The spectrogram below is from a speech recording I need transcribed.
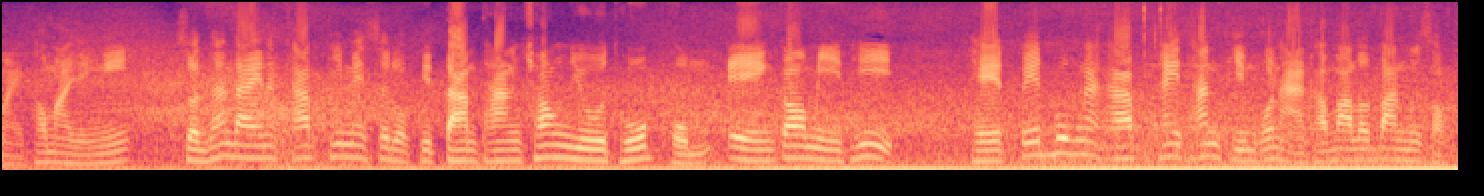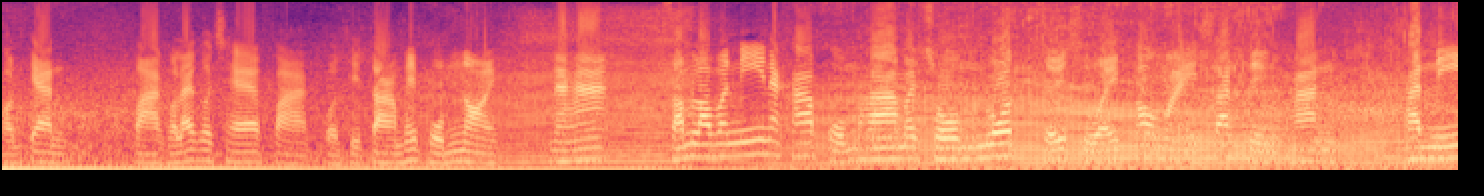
หม่ๆเข้ามาอย่างนี้ ส่วนท่านใดนะครับที่ไม่สะดวกติดตามทางช่อง YouTube ผมเองก็มีที่เพจ Facebook นะครับให้ท่านพิมพ์ค้นหาคำว่ารถบ้านมือสองขอนแก่นฝากกดไลค์กดแชร์ฝากกดติดตามให้ผมหน่อยนะฮะ สำหรับวันนี้นะครับผมพามาชมรถสวยๆ เข้าใหม่สักหนึ่งคัน คันนี้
